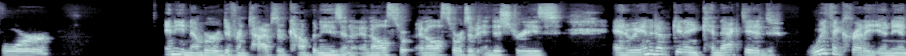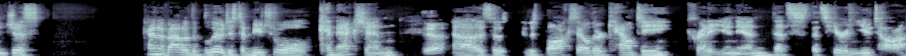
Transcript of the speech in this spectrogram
for any number of different types of companies and, and all and all sorts of industries. And we ended up getting connected with a credit union just kind of out of the blue, just a mutual connection. Yeah. Uh, so it was Box Elder County Credit Union. That's that's here in Utah,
